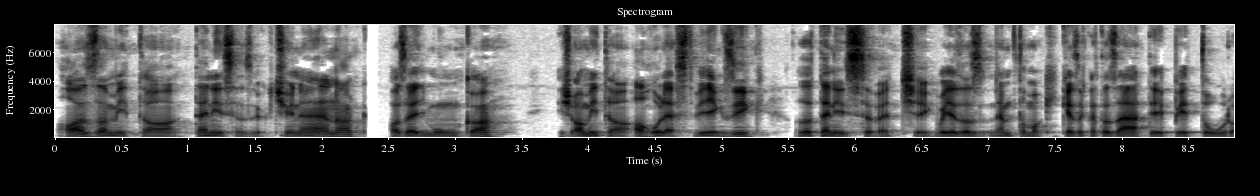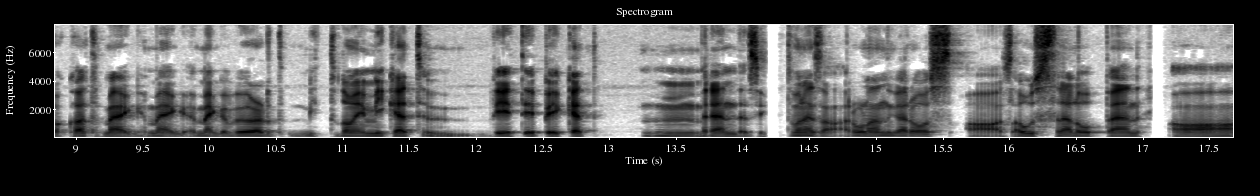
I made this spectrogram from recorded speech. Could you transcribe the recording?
az, amit a teniszezők csinálnak, az egy munka, és amit a, ahol ezt végzik, az a teniszszövetség, vagy ez az, nem tudom, akik ezeket az ATP tórokat, meg, meg, meg a World, mit tudom én, miket, VTP-ket mm, rendezik. Van ez a Roland Garros, az Ausztrál Open, a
